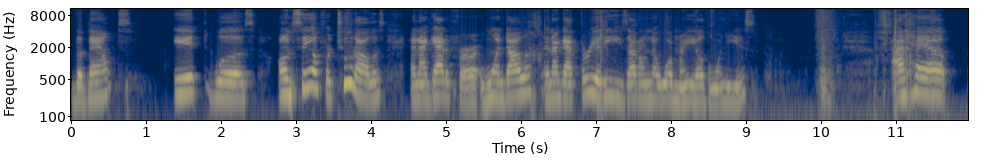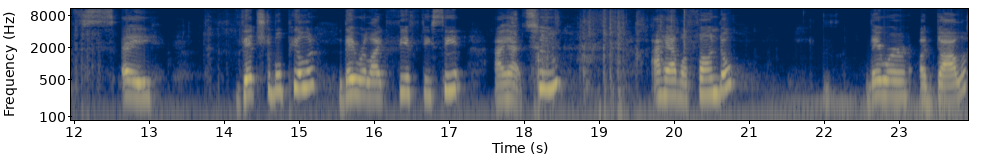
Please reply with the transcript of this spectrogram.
The Bounce. It was on sale for $2 and I got it for $1 and I got three of these. I don't know where my other one is. I have a vegetable peeler. They were like 50 cent. I got two. I have a fundle. They were a dollar.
